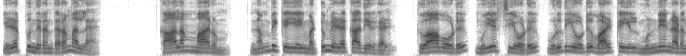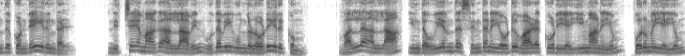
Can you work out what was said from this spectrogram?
இழப்பு நிரந்தரம் அல்ல. காலம் மாறும். நம்பிக்கையை மட்டும் இழக்காதீர்கள். துவாவோடு முயற்சியோடு உறுதியோடு வாழ்க்கையில் முன்னே நடந்து கொண்டே இருங்கள். நிச்சயமாக அல்லாவின் உதவி உங்களோடு இருக்கும். வல்ல அல்லாஹ் இந்த உயர்ந்த சிந்தனையோடு வாழக்கூடிய ஈமானையும் பொறுமையையும்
